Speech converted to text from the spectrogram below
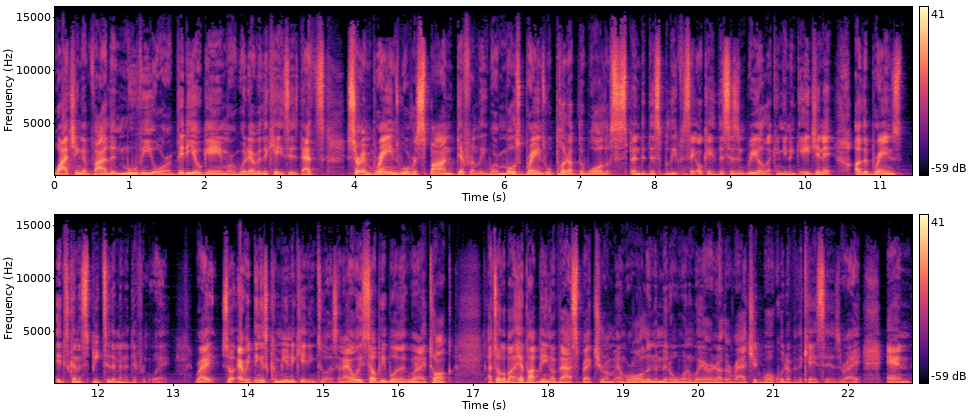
watching a violent movie or a video game or whatever the case is. That's certain brains will respond differently. Where most brains will put up the wall of suspended disbelief and say, "Okay, this isn't real. I can engage in it." Other brains, it's going to speak to them in a different way, right? So everything is communicating to us. And I always tell people like when I talk, I talk about hip hop being a vast spectrum, and we're all in the middle one way or another, ratchet, woke, whatever the case is, right? And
